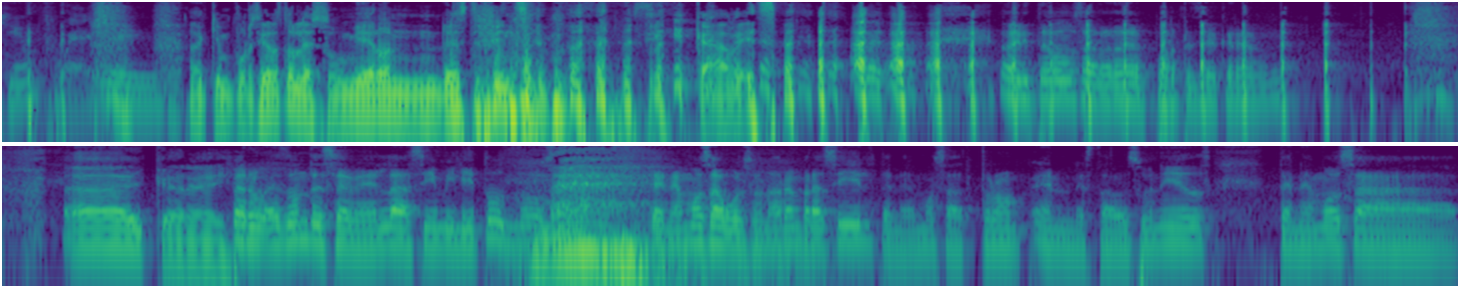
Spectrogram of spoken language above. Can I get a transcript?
¿Quién fue, güey? A quien, por cierto, le sumieron este fin de semana la cabeza. Ahorita vamos a hablar de deportes, yo creo. ¿no? Ay, caray. Pero es donde se ve la similitud, ¿no? O sea, tenemos a Bolsonaro en Brasil, tenemos a Trump en Estados Unidos, tenemos a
